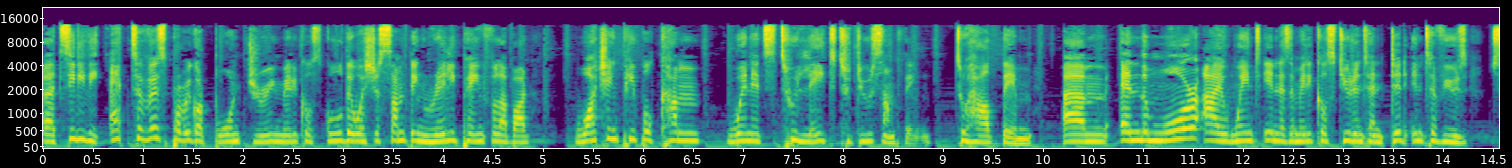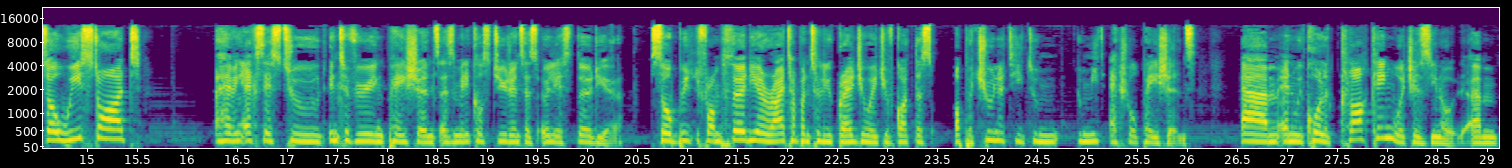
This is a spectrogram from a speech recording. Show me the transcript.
uh, Tsidi, the activist, probably got born during medical school. There was just something really painful about watching people come when it's too late to do something to help them. Um, and the more I went in as a medical student and did interviews, so we start having access to interviewing patients as medical students as early as third year. So be, from third year right up until you graduate, you've got this opportunity to to meet actual patients, um, and we call it clocking, which is you know um,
